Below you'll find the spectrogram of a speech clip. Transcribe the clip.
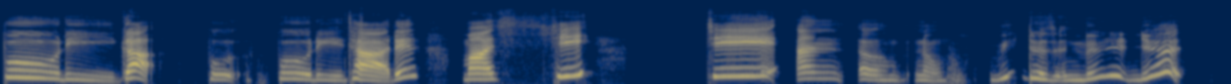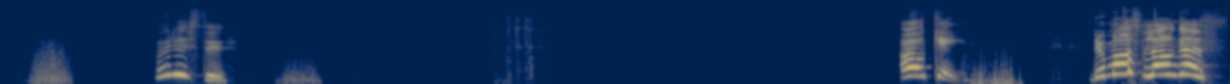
뿌리가 부, 뿌리차를 마시지 않 oh no. We doesn't learn it yet. What is this? Okay. The most longest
